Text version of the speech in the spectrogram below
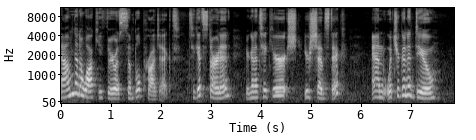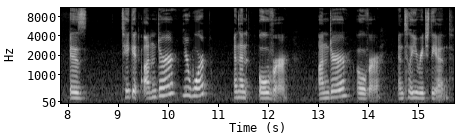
Now I'm going to walk you through a simple project. To get started, you're going to take your, sh your shed stick and what you're going to do is take it under your warp and then over, under, over until you reach the end.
